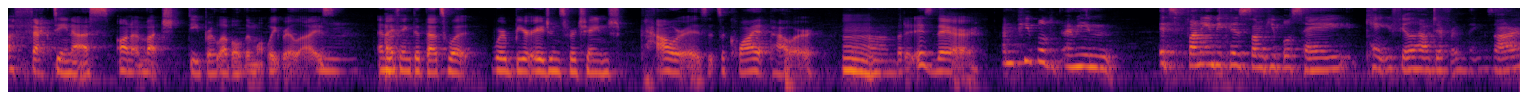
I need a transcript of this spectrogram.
affecting us on a much deeper level than what we realize Mm. and i think that that's what where beer agents for change power is it's a quiet power um, but it is there And people, I mean, it's funny because some people say, "Can't you feel how different things are?"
